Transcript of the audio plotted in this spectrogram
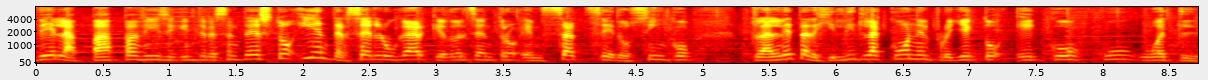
de la papa. Fíjense qué interesante esto. Y en tercer lugar quedó el centro EMSAT 05 Tlaleta de Gilitla con el proyecto Eco Cuhuatl.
